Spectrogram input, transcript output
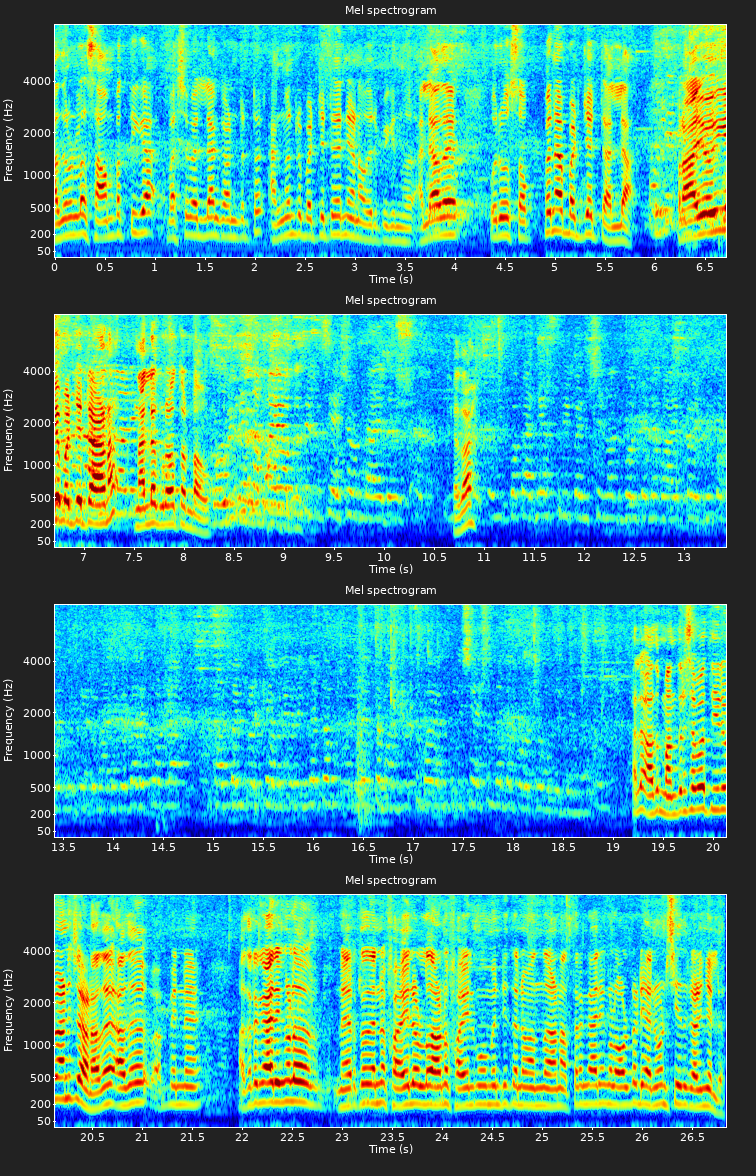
അതിനുള്ള സാമ്പത്തിക വശമെല്ലാം കണ്ടിട്ട് അങ്ങനൊരു ബഡ്ജറ്റ് തന്നെയാണ് അവതരിപ്പിക്കുന്നത്. അല്ലാതെ ഒരു സ്വപ്ന ബഡ്ജറ്റ് അല്ല. പ്രായോഗിക ബഡ്ജറ്റാണ് നല്ല ഗ്രോത്ത് ഉണ്ടാവും. ഏതാ? അല്ല അത് മന്ത്രിസഭ തീരുമാനിച്ചതാണ്. അത് അത് പിന്നെ അത്തരം കാര്യങ്ങൾ നേരത്തെ തന്നെ ഫയലുള്ളതാണ് ഫയൽ മൂവ്മെന്റിൽ തന്നെ വന്നതാണ്. അത്തരം കാര്യങ്ങൾ ഓൾറെഡി അനൗൺസ് ചെയ്ത് കഴിഞ്ഞല്ലോ.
